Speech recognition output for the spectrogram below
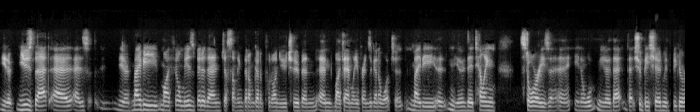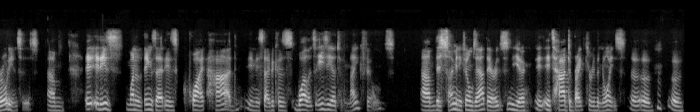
you know use that as, as, you know maybe my film is better than just something that I'm going to put on YouTube and and my family and friends are going to watch it. Maybe uh, you know they're telling stories, uh, you know, you know that that should be shared with bigger audiences. Um, it, it is one of the things that is quite hard in this day because while it's easier to make films, um, there's so many films out there. It's you know it, it's hard to break through the noise of hmm. of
